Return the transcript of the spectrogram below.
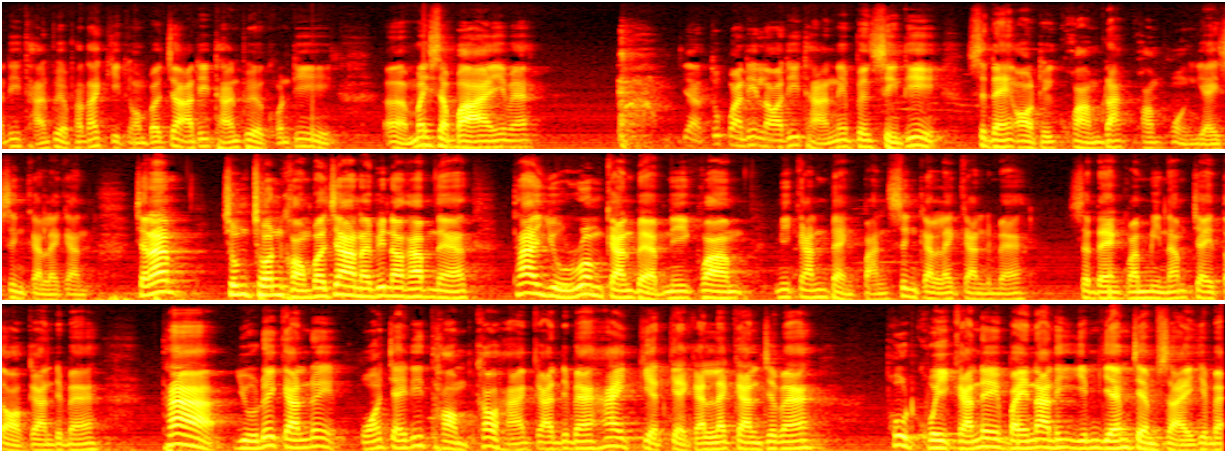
อธิษฐานเผื่อภารกิจของพระเจ้าอธิษฐานเผื่อคนที่ไม่สบายใช่ไหมอย่างทุกวันที่เราอธิษฐานเนี่ยเป็นสิ่งที่แสดงออกถึงความรักความห่วงใยซึ่งกันและกัน ฉะนั้นชุมชนของพระเจ้านะพี่น้องครับเนี่ยถ้าอยู่ร่วมกันแบบมีความมีการแบ่งปันซึ่งกันและกันใช่ไหมแสดงความมีน้ำใจต่อกันใช่ไหมถ้าอยู่ด้วยกันด้วยหัวใจที่ถ่อมเข้าหากันใช่ไหมให้เกียรติแก่กันและกันใช่ไหม พูดคุยกันด้วยใบหน้าที่ยิ้มแย้มแจ่มใสใช่ไหม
